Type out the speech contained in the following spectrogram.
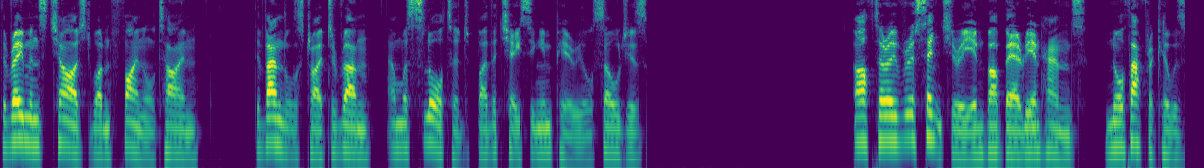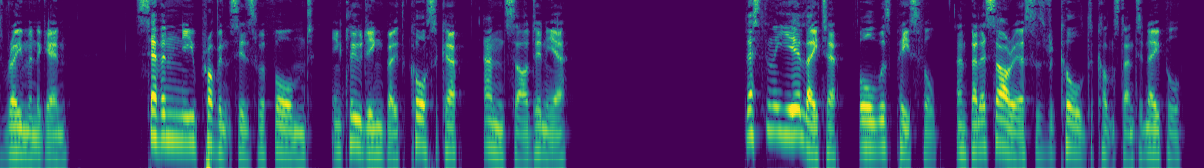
The Romans charged one final time. The Vandals tried to run, and were slaughtered by the chasing imperial soldiers. After over a century in barbarian hands, North Africa was Roman again seven new provinces were formed, including both Corsica and Sardinia. Less than a year later, all was peaceful, and Belisarius was recalled to Constantinople.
